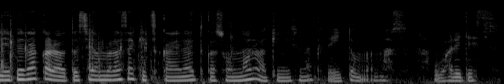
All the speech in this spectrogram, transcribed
イエベだから私は紫使えないとかそんなのは気にしなくていいと思います。終わりです。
